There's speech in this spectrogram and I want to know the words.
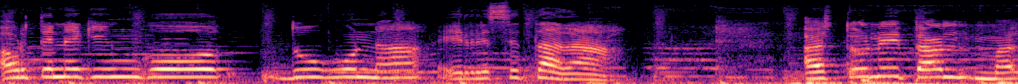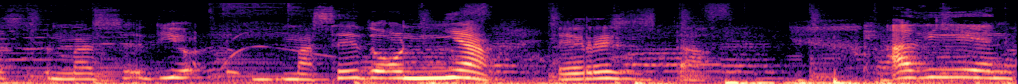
Aurten egingo duguna errezeta da. Aste honetan Mas, Macedonia errezta. Adien,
